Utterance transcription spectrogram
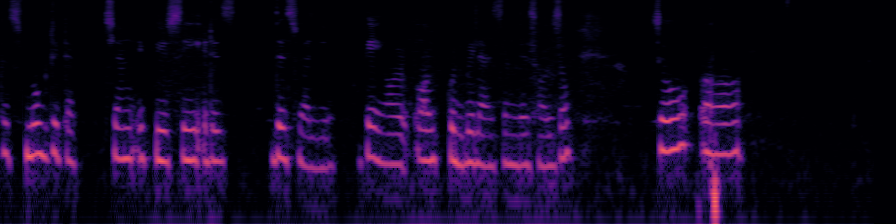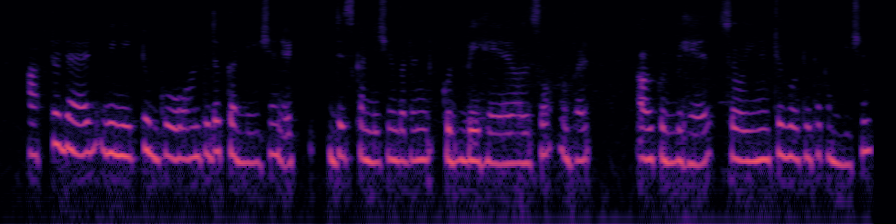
the smoke detection if you see it is this value okay? Or, or could be less than this also. So uh, after that we need to go on to the condition. It this condition button could be here also but or could be here. So you need to go to the condition.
